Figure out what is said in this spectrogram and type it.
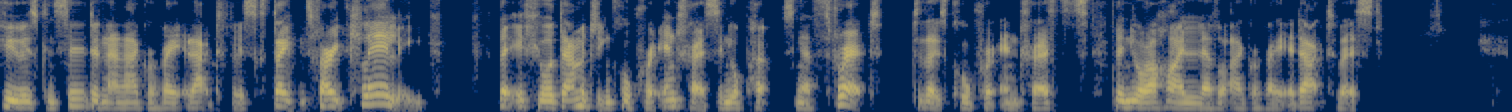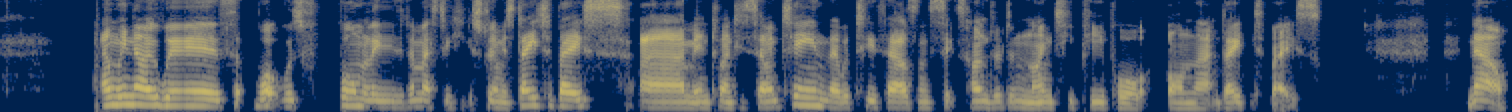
who is considered an aggravated activist states very clearly that if you're damaging corporate interests and you're posing a threat to those corporate interests, then you're a high level aggravated activist. And we know with what was formerly the Domestic Extremist Database um, in 2017, there were 2,690 people on that database. Now,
